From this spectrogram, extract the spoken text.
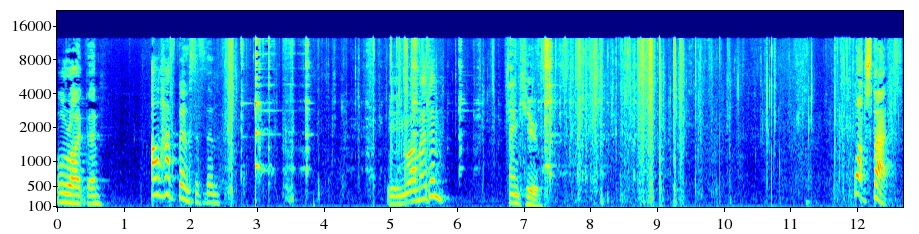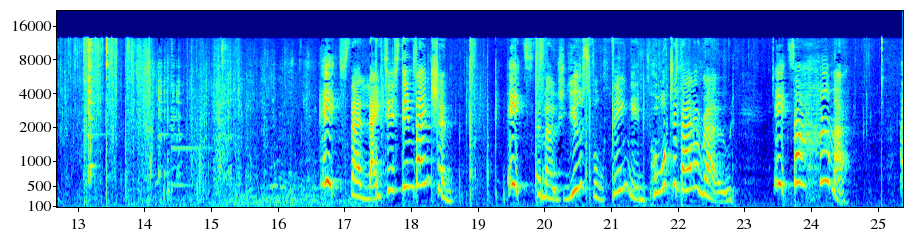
All right, then. I'll have both of them. Here you are, madam. Thank you. What's that? The latest invention. It's the most useful thing in Portobello Road. It's a hammer, a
